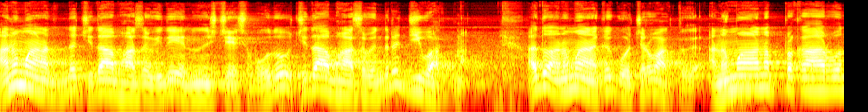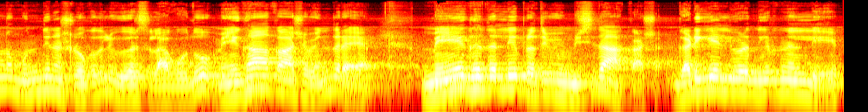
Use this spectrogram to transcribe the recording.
ಅನುಮಾನದಿಂದ ಚಿದಾಭಾಸವಿದೆ ಎಂದು ನಿಶ್ಚಯಿಸಬಹುದು. ಚಿದಾಭಾಸವೆಂದರೆ ಜೀವಾತ್ಮ. ಅದು ಅನುಮಾನಕ್ಕೆ ಗೋಚರವಾಗ್ತದೆ. ಅನುಮಾನ ಪ್ರಕಾರವನ್ನು ಮುಂದಿನ ಶ್ಲೋಕದಲ್ಲಿ ವಿವರಿಸಲಾಗುವುದು. ಮೇಘಾಕಾಶವೆಂದರೆ ಮೇಘದಲ್ಲಿ ಪ್ರತಿಬಿಂಬಿಸಿದ ಆಕಾಶ. ಗಡಿಗೆಯಲ್ಲಿರುವ ನೀರಿನಲ್ಲಿ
